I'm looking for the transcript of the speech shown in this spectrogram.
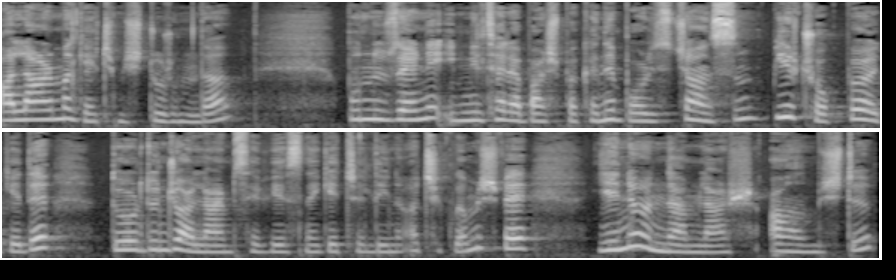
alarma geçmiş durumda. Bunun üzerine İngiltere Başbakanı Boris Johnson birçok bölgede dördüncü alarm seviyesine geçildiğini açıklamış ve yeni önlemler almıştı.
